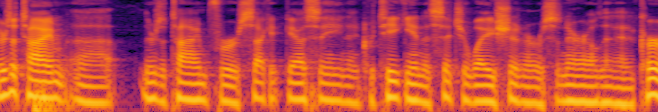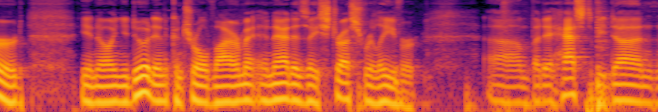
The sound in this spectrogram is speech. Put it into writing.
There's a time. Uh, there's a time for second guessing and critiquing a situation or a scenario that had occurred, you know, and you do it in a controlled environment, and that is a stress reliever. Um, but it has to be done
